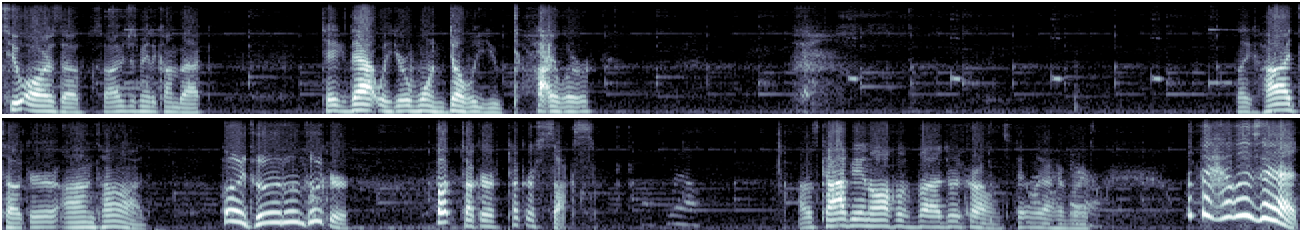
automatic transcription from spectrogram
Two R's though, so I just made a comeback. Take that with your one W, Tyler. Like, hi Tucker, I'm Todd. Hi Todd, I'm Tucker. Fuck Tucker. Tucker sucks. I was copying off of uh, George Carlin's. Technically, I have rights. What the hell is that?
